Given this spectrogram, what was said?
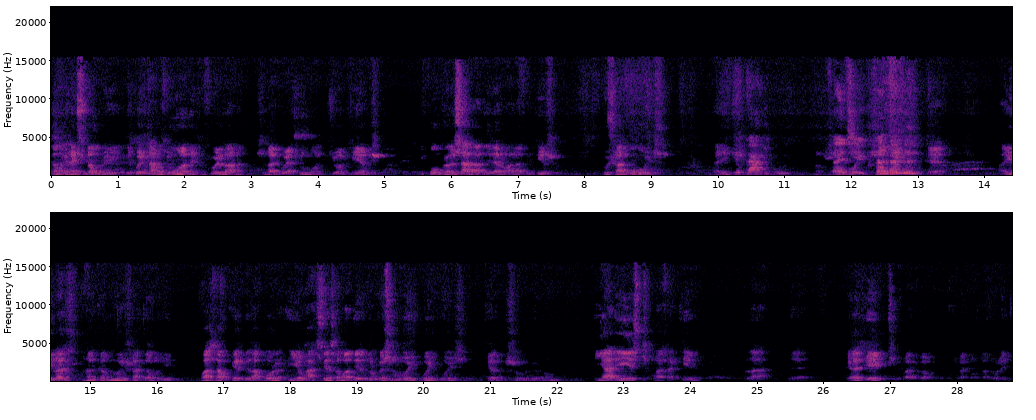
não, a gente não veio. Depois estava aqui um ano, a gente foi lá na cidade de Goiatuba, onde, de onde viemos, e compramos esse arado. Ele era um arado de disco, puxado com bois. Aí, No carro de boi. Não, só boi, boi. É. Aí nós arrancamos no enxadão ali, quatro alqueiros de lavoura, e eu racei essa madeira tudo com esses bois, oito bois, que era do sogro do meu irmão. E arei esses quatro alqueiros lá, né? Gradeei, vai, igual você vai contador aí,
